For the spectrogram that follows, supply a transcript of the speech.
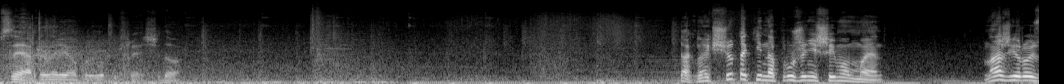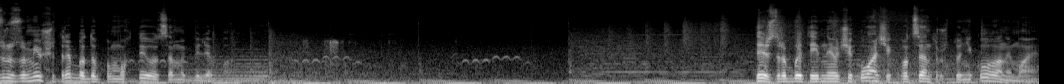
Все, артилерія прилопушує, чудово. Так, ну якщо такий напруженіший момент, наш герой зрозумів, що треба допомогти от саме біля бази. Теж зробити їм неочікуванчик, по центру ж то нікого немає.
